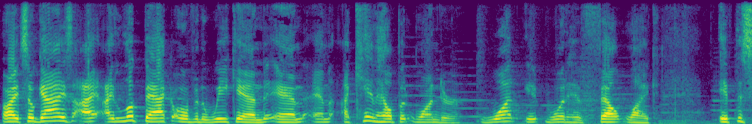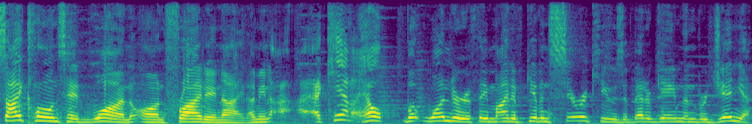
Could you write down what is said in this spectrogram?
All right, so guys, I, I look back over the weekend and, and I can't help but wonder what it would have felt like if the Cyclones had won on Friday night. I mean, I, I can't help but wonder if they might have given Syracuse a better game than Virginia.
